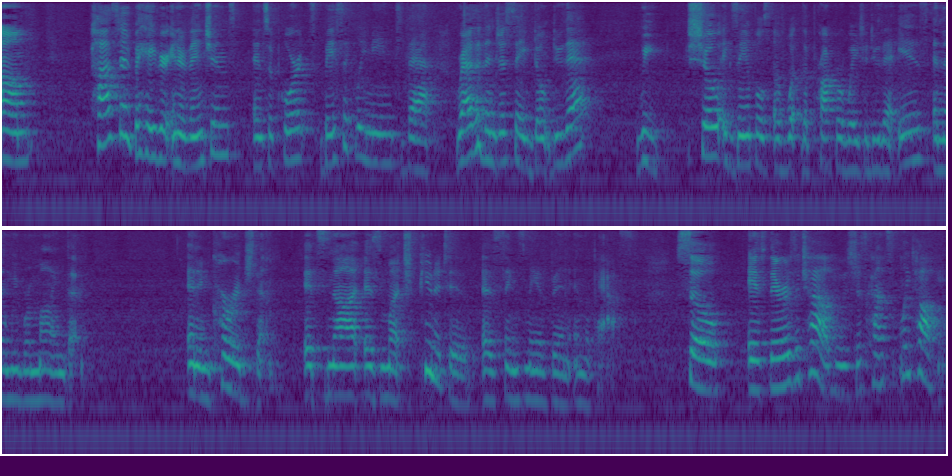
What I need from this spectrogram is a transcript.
Um, Positive behavior interventions and supports basically means that rather than just saying don't do that, we show examples of what the proper way to do that is, and then we remind them and encourage them. It's not as much punitive as things may have been in the past. So if there is a child who is just constantly talking,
